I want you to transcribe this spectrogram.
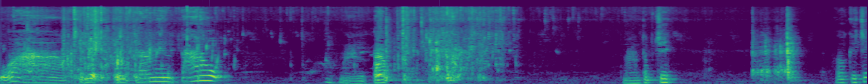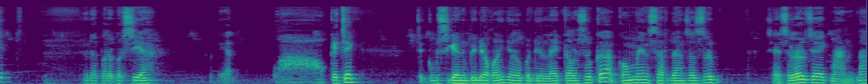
wah ini Ultraman Taro. Mantap. Mantap cek oke cek udah pada bersih ya? Lihat. Wow oke cek cukup sekian video kali ini. Jangan lupa di like kalau suka komen share dan subscribe. Saya selalu cek mantap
